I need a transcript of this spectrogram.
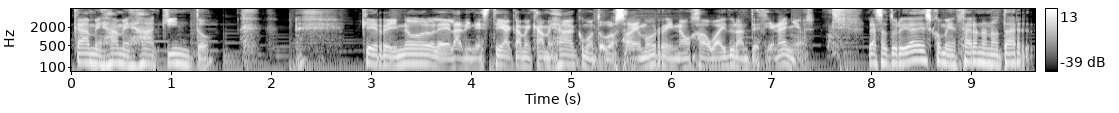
Kamehameha V, que reinó la dinastía Kamehameha, como todos sabemos, reinó en Hawái durante 100 años. Las autoridades comenzaron a notar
